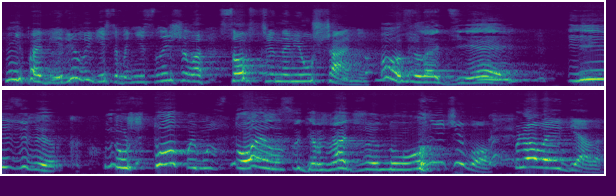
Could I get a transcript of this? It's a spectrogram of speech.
не поверила, если бы не слышала собственными ушами. О, злодей! Изверг! Ну, что бы ему стоило содержать жену? Ничего, плевое дело.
